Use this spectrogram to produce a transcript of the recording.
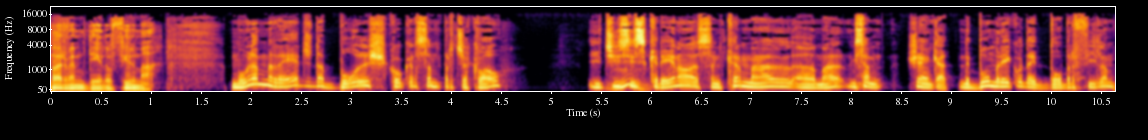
prvem delu filma? Moram reči, da boljš, kot sem pričakoval. In če si hmm. iskreno, sem kar mal, uh, mal, mislim, še enkrat, ne bom rekel, da je dober film.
